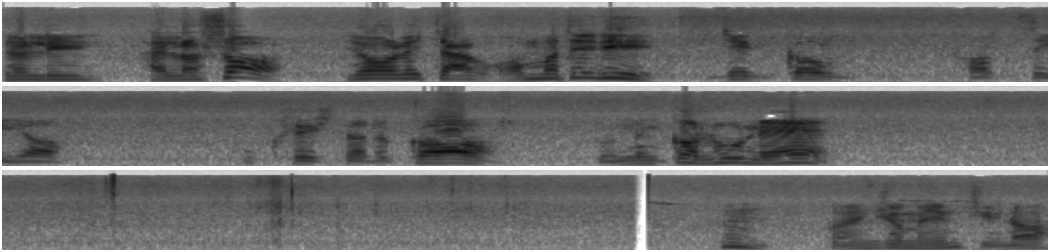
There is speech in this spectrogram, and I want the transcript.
giờ đi hãy lo so giờ lấy có không một thế đi nhưng công thật gì à của khi ta có tôi nâng có luôn nè còn cho mấy chuyện nó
